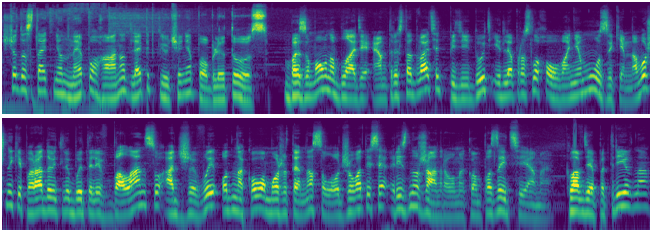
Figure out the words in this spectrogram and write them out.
що достатньо непогано для підключення по Bluetooth. Безумовно, Бладі М320 підійдуть і для прослуховування музики. Навушники порадують любителів балансу, адже ви однаково можете насолоджуватися різножанровими композиціями. Клавдія Петрівна,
